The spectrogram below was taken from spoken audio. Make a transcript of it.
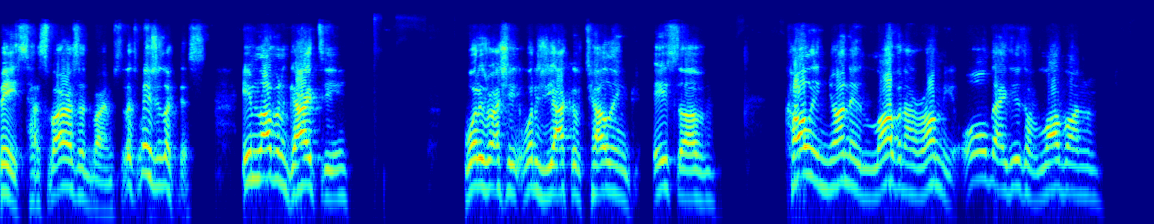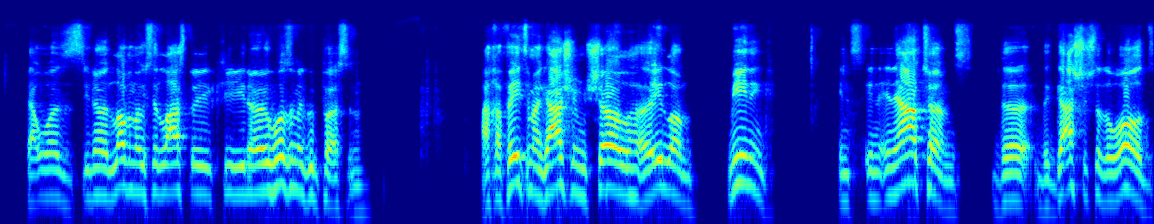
Base hasvaras advarim. So the explanation is like this: Im lavan garti. What is Rashi? What is Yaakov telling Esav? Calling Yane Lavan Arami. All the ideas of Lavan that was, you know, Lavan, like we said last week, you know, he wasn't a good person. magashim shel Meaning, in, in, in our terms, the, the gashish of the world,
